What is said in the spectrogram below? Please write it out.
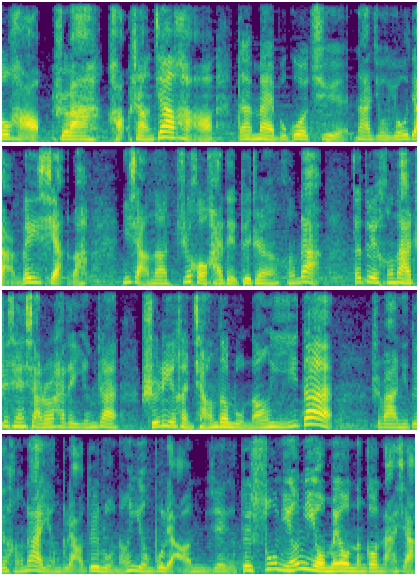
都好是吧？好上加好，但迈不过去，那就有点危险了。你想呢？之后还得对阵恒大，在对恒大之前，下轮还得迎战实力很强的鲁能。一旦是吧，你对恒大赢不了，对鲁能赢不了，你这个对苏宁你又没有能够拿下，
